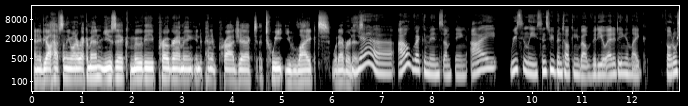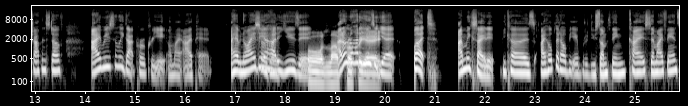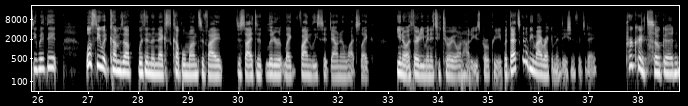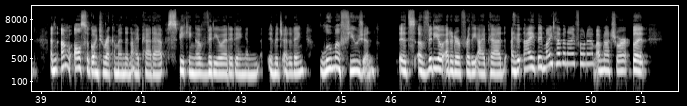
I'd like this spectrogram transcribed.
Any of y'all have something you want to recommend? Music, movie, programming, independent project, a tweet you liked, whatever it is. Yeah, I'll recommend something. I recently, since we've been talking about video editing and like Photoshop and stuff, I recently got Procreate on my iPad. I have no idea so how to use it. Oh, love I don't Procreate. know how to use it yet, but I'm excited because I hope that I'll be able to do something kind of semi fancy with it. We'll see what comes up within the next couple months if I decide to literally like finally sit down and watch like you know a 30 minute tutorial on how to use procreate but that's going to be my recommendation for today procreate's so good and i'm also going to recommend an ipad app speaking of video editing and image editing LumaFusion it's a video editor for the ipad I, I they might have an iphone app i'm not sure but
